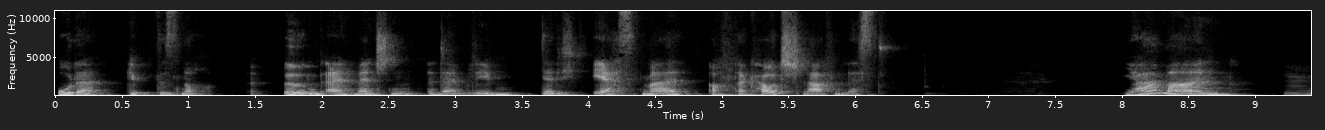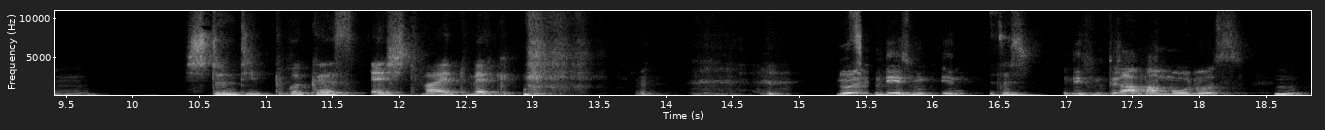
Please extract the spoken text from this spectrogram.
Oder gibt es noch irgendeinen Menschen in deinem Leben, der dich erstmal auf einer Couch schlafen lässt? Ja, Mann. Mhm. Stimmt, die Brücke ist echt weit weg. Nur in diesem, in, in diesem Dramamodus hm?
